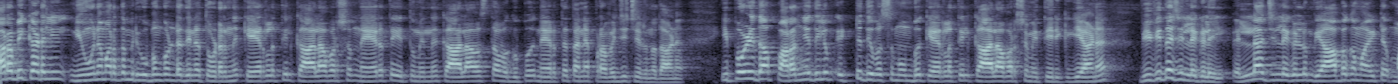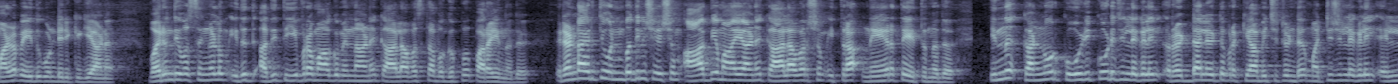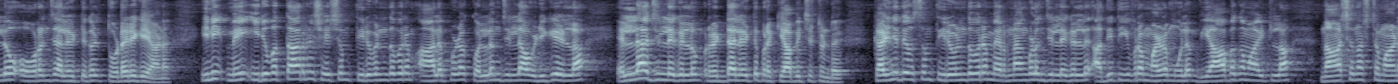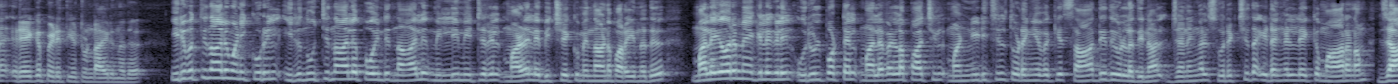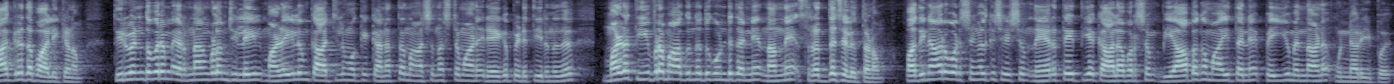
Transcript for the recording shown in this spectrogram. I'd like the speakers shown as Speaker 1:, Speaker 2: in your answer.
Speaker 1: അറബിക്കടലിൽ ന്യൂനമർദ്ദം രൂപം കൊണ്ടതിനെ തുടർന്ന് കേരളത്തിൽ കാലാവർഷം നേരത്തെ എത്തുമെന്ന് കാലാവസ്ഥാ വകുപ്പ് നേരത്തെ തന്നെ പ്രവചിച്ചിരുന്നതാണ്. ഇപ്പോഴിതാ പറഞ്ഞതിലും എട്ട് ദിവസം മുമ്പ് കേരളത്തിൽ കാലാവർഷം എത്തിയിരിക്കുകയാണ്. വിവിധ ജില്ലകളിൽ എല്ലാ ജില്ലകളിലും വ്യാപകമായിട്ട് മഴ പെയ്തുകൊണ്ടിരിക്കുകയാണ്. വരും ദിവസങ്ങളും ഇത് അതിതീവ്രമാകുമെന്നാണ് കാലാവസ്ഥാ വകുപ്പ് പറയുന്നത്. രണ്ടായിരത്തി ഒൻപതിനു ശേഷം ആദ്യമായാണ് കാലാവർഷം ഇത്ര നേരത്തെ എത്തുന്നത്. ഇന്ന് കണ്ണൂർ കോഴിക്കോട് ജില്ലകളിൽ റെഡ് അലേർട്ട് പ്രഖ്യാപിച്ചിട്ടുണ്ട്. മറ്റു ജില്ലകളിൽ യെല്ലോ ഓറഞ്ച് അലേർട്ടുകൾ തുടരുകയാണ്. ഇനി മെയ് ഇരുപത്തി ശേഷം തിരുവനന്തപുരം ആലപ്പുഴ കൊല്ലം ജില്ല ഒഴികെയുള്ള എല്ലാ ജില്ലകളിലും റെഡ് അലേർട്ട് പ്രഖ്യാപിച്ചിട്ടുണ്ട്. കഴിഞ്ഞ ദിവസം തിരുവനന്തപുരം എറണാകുളം ജില്ലകളിൽ അതിതീവ്ര മഴ മൂലം വ്യാപകമായിട്ടുള്ള നാശനഷ്ടമാണ് രേഖപ്പെടുത്തിയിട്ടുണ്ടായിരുന്നത്. ഇരുപത്തിനാല് മണിക്കൂറിൽ ഇരുന്നൂറ്റിനാല് പോയിന്റ് നാല് മില്ലിമീറ്ററിൽ മഴ ലഭിച്ചേക്കുമെന്നാണ് പറയുന്നത്. മലയോര മേഖലകളിൽ ഉരുൾപൊട്ടൽ മലവെള്ളപ്പാച്ചിൽ മണ്ണിടിച്ചിൽ തുടങ്ങിയവയ്ക്ക് സാധ്യതയുള്ളതിനാൽ ജനങ്ങൾ സുരക്ഷിത ഇടങ്ങളിലേക്ക് മാറണം ജാഗ്രത പാലിക്കണം. തിരുവനന്തപുരം എറണാകുളം ജില്ലയിൽ മഴയിലും കാറ്റിലുമൊക്കെ കനത്ത നാശനഷ്ടമാണ് രേഖപ്പെടുത്തിയിരുന്നത്. മഴ തീവ്രമാകുന്നതുകൊണ്ട് തന്നെ നന്നെ ശ്രദ്ധ ചെലുത്തണം. പതിനാറ് വർഷങ്ങൾക്ക് ശേഷം നേരത്തെ എത്തിയ കാലവർഷം വ്യാപകമായി തന്നെ പെയ്യുമെന്നാണ് മുന്നറിയിപ്പ്.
